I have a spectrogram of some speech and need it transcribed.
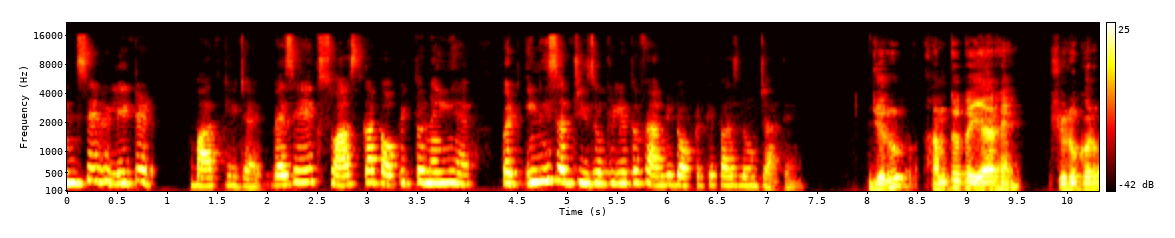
इनसे रिलेटेड बात की जाए। वैसे एक स्वास्थ्य का टॉपिक तो नहीं है बट इन्हीं सब चीज़ों के लिए तो फैमिली डॉक्टर के पास लोग जाते हैं। ज़रूर हम तो तैयार हैं। शुरू करो।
